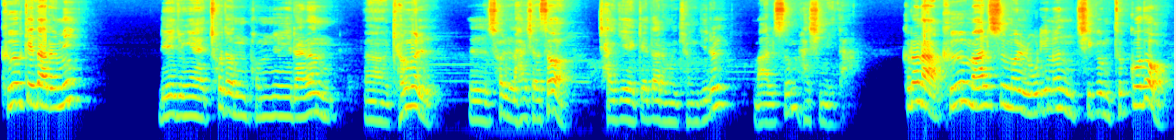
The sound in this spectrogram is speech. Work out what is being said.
그 깨달음이 내중에 초전 법륜이라는 어, 경을 설하셔서 자기의 깨달음의 경지를 말씀하십니다. 그러나 그 말씀을 우리는 지금 듣고도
